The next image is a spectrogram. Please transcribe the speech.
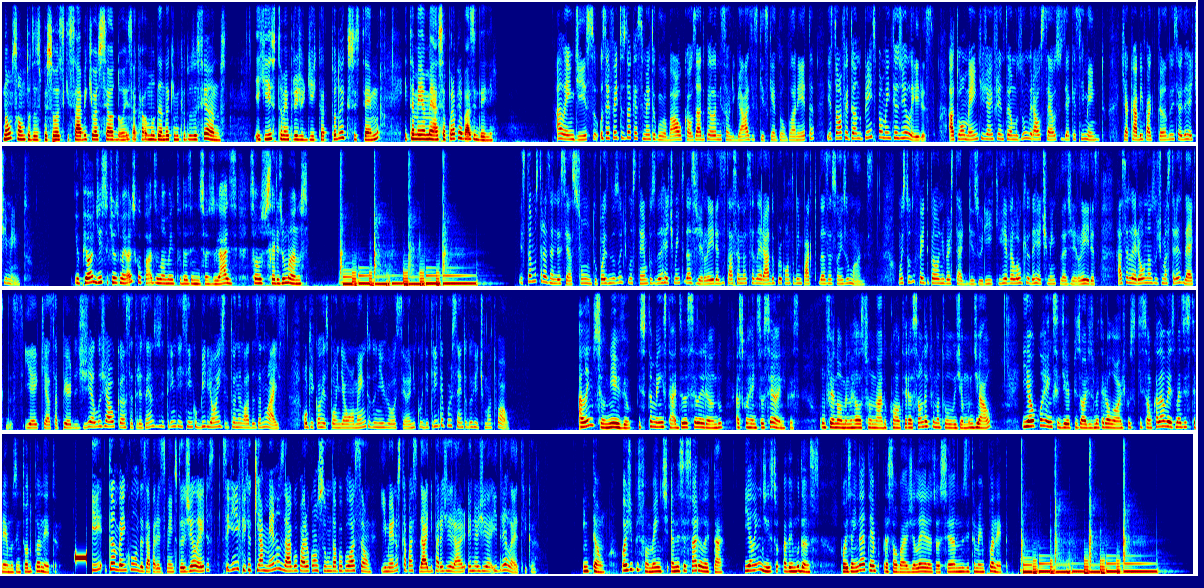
Não são todas as pessoas que sabem que o CO2 acaba mudando a química dos oceanos, e que isso também prejudica todo o ecossistema e também ameaça a própria base dele. Além disso, os efeitos do aquecimento global causado pela emissão de gases que esquentam o planeta estão afetando principalmente as geleiras. Atualmente já enfrentamos 1 grau Celsius de aquecimento, que acaba impactando em seu derretimento. E o pior disso é que os maiores culpados no aumento das emissões de gases são os seres humanos. Estamos trazendo esse assunto pois nos últimos tempos o derretimento das geleiras está sendo acelerado por conta do impacto das ações humanas. Um estudo feito pela Universidade de Zurique revelou que o derretimento das geleiras acelerou nas últimas três décadas, e é que essa perda de gelo já alcança 335 bilhões de toneladas anuais, o que corresponde a um aumento do nível oceânico de 30% do ritmo atual. Além do seu nível, isso também está desacelerando as correntes oceânicas, um fenômeno relacionado com a alteração da climatologia mundial e a ocorrência de episódios meteorológicos que são cada vez mais extremos em todo o planeta. E também com o desaparecimento das geleiras, significa que há menos água para o consumo da população e menos capacidade para gerar energia hidrelétrica. Então, hoje principalmente é necessário alertar e, além disso, haver mudanças, pois ainda há tempo para salvar as geleiras, oceanos e também o planeta.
